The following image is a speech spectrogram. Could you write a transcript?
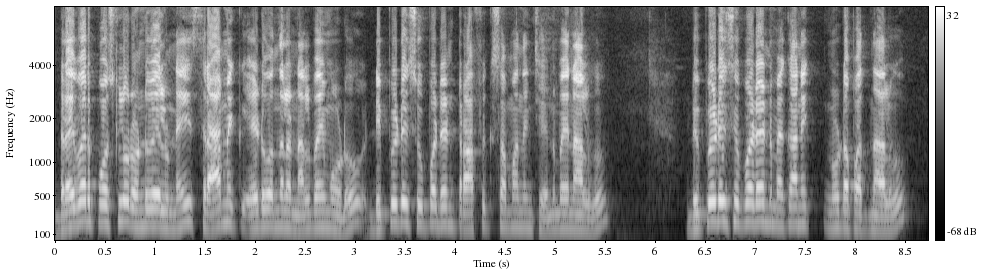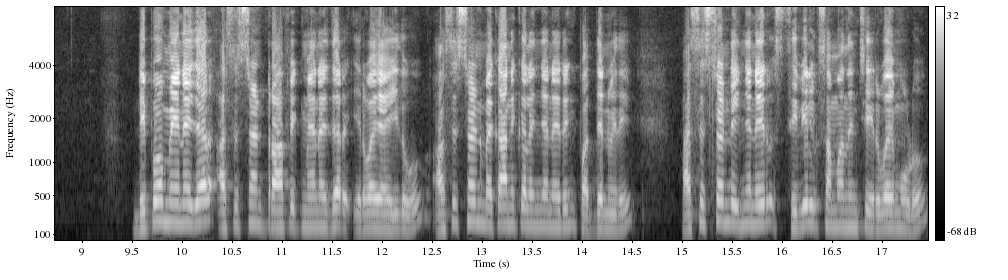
డ్రైవర్ పోస్టులు రెండు వేలు ఉన్నాయి. శ్రామిక్ ఏడు వందల నలభై మూడు. డిప్యూటీ సూపరింటెండెంట్ ట్రాఫిక్ సంబంధించి ఎనభై నాలుగు. డిప్యూటీ సూపరింటెండెంట్ మెకానిక్ నూట పద్నాలుగు. Depot manager assistant traffic manager ఇరవై ఐదు. అసిస్టెంట్ మెకానికల్ ఇంజనీరింగ్ పద్దెనిమిది. అసిస్టెంట్ ఇంజనీర్ సివిల్కి సంబంధించి ఇరవై మూడు.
